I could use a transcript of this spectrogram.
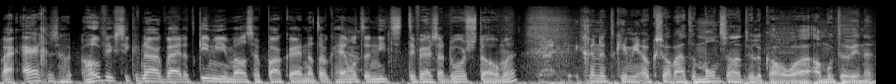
Maar ergens hoop ik stiekem daar ook bij dat Kimmy hem wel zou pakken. En dat ook Hamilton niet te ver zou doorstomen. Ja, ik, ik gun het Kimmy ook zo. Water Monza natuurlijk al, al moeten winnen.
